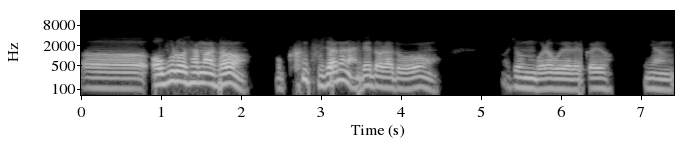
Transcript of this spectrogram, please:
어, 업으로 삼아서 뭐 큰 부자는 안 되더라도 좀 뭐라고 해야 될까요? 그냥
